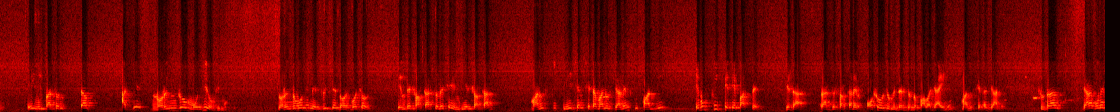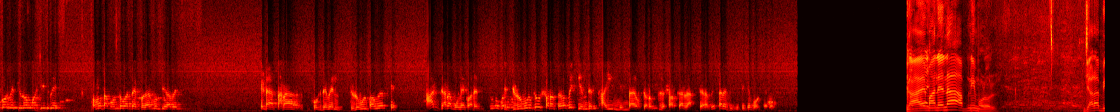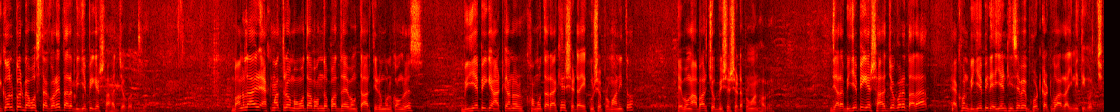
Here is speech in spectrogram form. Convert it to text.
এই নির্বাচনটা আজকে নরেন্দ্র মোদী অভিমুখী। নরেন্দ্র মোদীর নেতৃত্বে দশ বছর কেন্দ্রের সরকার চলেছে, এনডিএ সরকার। মানুষ কি পেয়েছেন সেটা মানুষ জানেন, কি পাননি এবং কি পেতে পারতেন যেটা রাজ্য সরকারের অসহযোগিতার জন্য পাওয়া যায়নি, মানুষ সেটা জানে। সুতরাং যারা মনে করবে তৃণমূল জিতবে, মমতা বন্দ্যোপাধ্যায় প্রধানমন্ত্রী হবেন এটা তারা ভোট দেবেন তৃণমূল কংগ্রেসকে। আর যারা মনে করেন তৃণমূলকেও সরাতে হবে, কেন্দ্রের স্থায়ী নির্ণায়ক জনপ্রিয় সরকার রাখতে হবে, তারা বিজেপিকে ভোট দেবেন। গায়ে মানে না, আপনি মোড়ল। যারা বিকল্পের ব্যবস্থা করে, তারা বিজেপিকে সাহায্য করছে। বাংলায় একমাত্র মমতা বন্দ্যোপাধ্যায় এবং তার তৃণমূল কংগ্রেস বিজেপিকে আটকানোর ক্ষমতা রাখে, সেটা একুশে প্রমাণিত এবং আবার চব্বিশে সেটা প্রমাণ হবে। যারা বিজেপিকে সাহায্য করে, তারা এখন বিজেপির এজেন্ট হিসেবে ভোট কাটুয়ার রাজনীতি করছে।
